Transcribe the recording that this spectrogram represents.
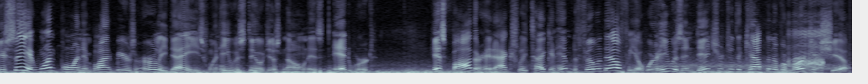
You see, at one point in Blackbeard's early days, when he was still just known as Edward, his father had actually taken him to Philadelphia, where he was indentured to the captain of a merchant ship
